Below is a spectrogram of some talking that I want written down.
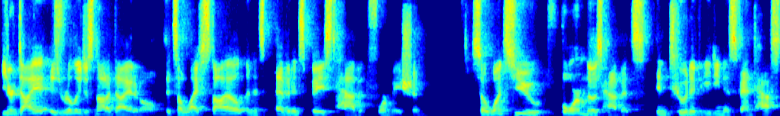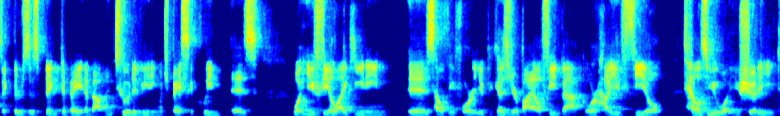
your diet is really just not a diet at all. It's a lifestyle and it's evidence-based habit formation. So once you form those habits, intuitive eating is fantastic. There's this big debate about intuitive eating, which basically is what you feel like eating is healthy for you because your biofeedback or how you feel tells you what you should eat.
